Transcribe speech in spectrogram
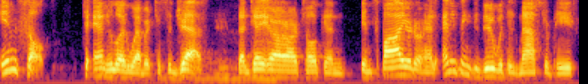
insult to Andrew Lloyd Webber to suggest that J.R.R. Tolkien inspired or had anything to do with his masterpiece,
